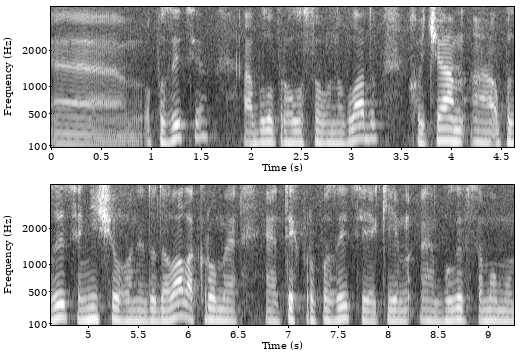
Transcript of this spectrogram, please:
е, опозиція, а було проголосовано владу. Хоча опозиція нічого не додавала, крім тих пропозицій, які були в самому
